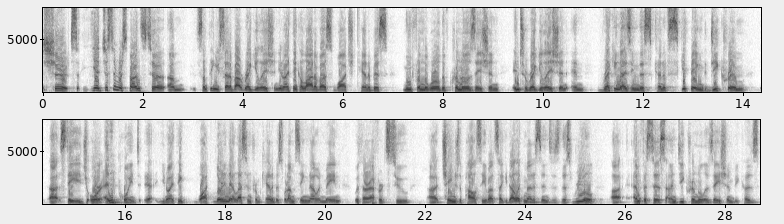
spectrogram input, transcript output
Sure. So, yeah, just in response to um, something you said about regulation, you know, I think a lot of us watched cannabis move from the world of criminalization into regulation and recognizing this kind of skipping the decrim uh, stage or endpoint. Uh, you know, I think what, learning that lesson from cannabis, what I'm seeing now in Maine with our efforts to uh, change the policy about psychedelic medicines is this real uh, emphasis on decriminalization because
